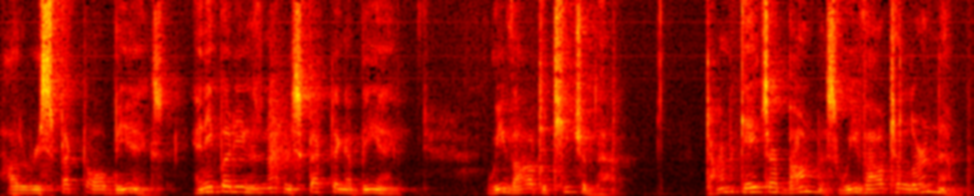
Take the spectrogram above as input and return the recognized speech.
how to respect all beings. Anybody who's not respecting a being we vow to teach them that. Dharma gates are boundless. We vow to learn them.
